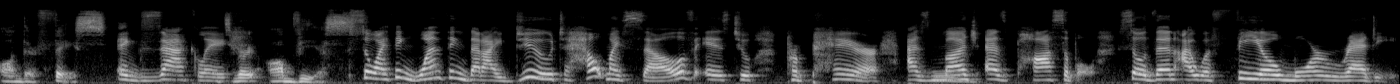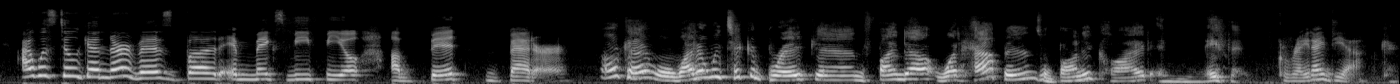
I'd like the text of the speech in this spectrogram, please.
on their face. Exactly. It's very obvious. So I think one thing that I do to help myself is to prepare as mm. much as possible. So then I will feel more ready. I will still get nervous, but it makes me feel a bit better. Okay, well, why don't we take a break and find out what happens with Bonnie, Clyde, and Nathan? Great idea. Okay.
